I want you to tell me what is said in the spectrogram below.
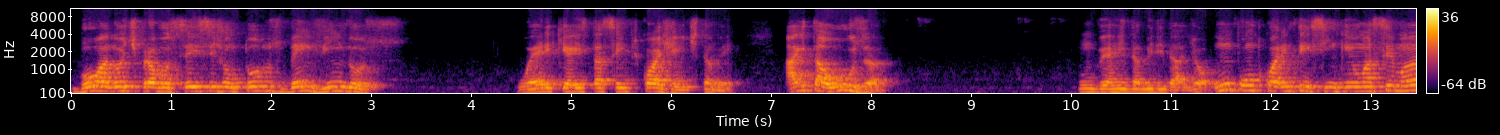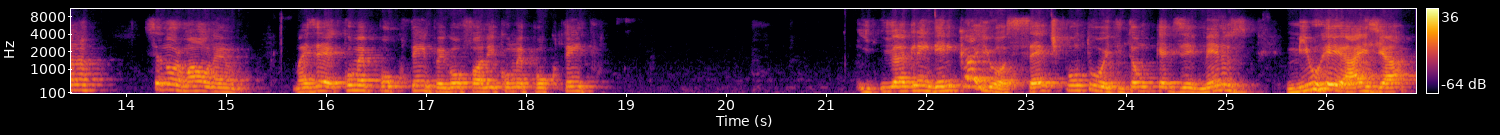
Boa noite para vocês, sejam todos bem-vindos. O Eric aí está sempre com a gente também. A Itaúsa Vamos ver a rentabilidade. 1,45 em uma semana. Isso é normal, né? Mas é como é pouco tempo, é igual eu falei, como é pouco tempo. E, e a Grendene caiu, ó, 7,8. Então, quer dizer, menos mil reais já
